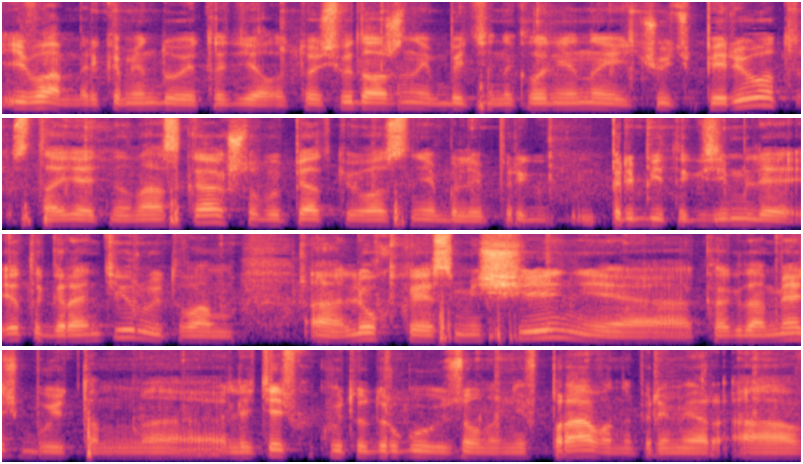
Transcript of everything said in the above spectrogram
и вам рекомендую это делать. То есть вы должны быть наклонены чуть вперед, стоять на носках, чтобы пятки у вас не были прибиты к земле. Это гарантирует вам э, легкое смещение, когда мяч будет там э, лететь в какую-то другую зону, не вправо, например, а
